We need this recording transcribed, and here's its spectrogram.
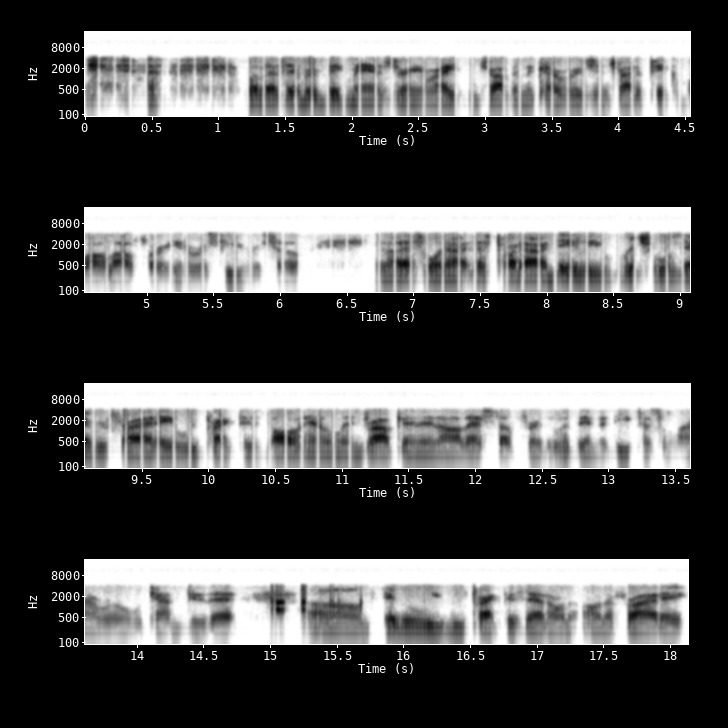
well, that's every big man's dream, right? Dropping the coverage and try to pick a ball off or hit a receiver. So, you know that's one our, that's part of our daily rituals every Friday. We practice ball handling, dropping, and all that stuff for within the defensive line room. We kind of do that um, every week. We practice that on on a Friday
